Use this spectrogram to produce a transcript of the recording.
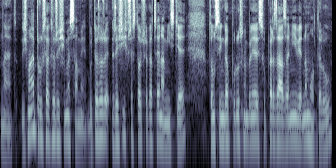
Ne. ne. To, když máme průsak, to řešíme sami. Buď to ře- řešíš přes toho člověka, co je na místě. V tom Singapuru jsme byli super zázemí v jednom hotelu,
